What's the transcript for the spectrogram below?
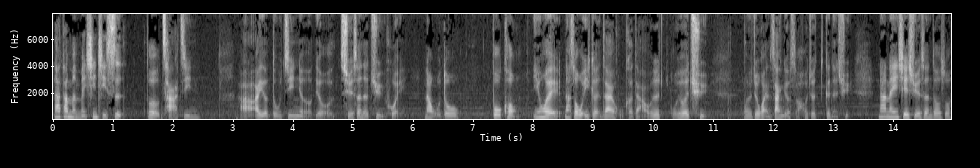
那他们每星期四都有查经，啊，还有读经，有有学生的聚会，那我都拨空，因为那时候我一个人在虎科大，我就我就会去，我就晚上有时候就跟着去，那那一些学生都说，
